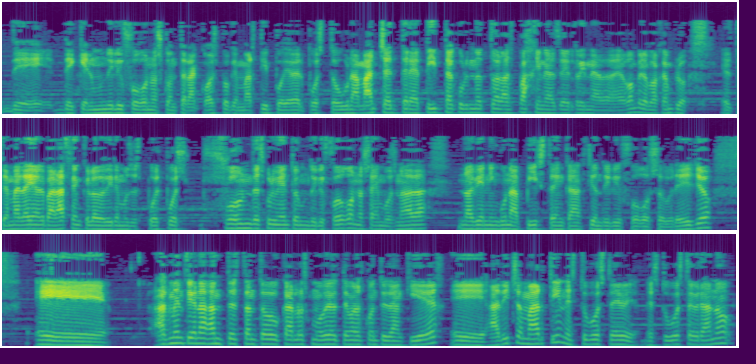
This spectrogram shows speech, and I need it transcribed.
de, de que el Mundo y Fuego nos contara cosas porque Martin podía haber puesto una mancha entre tinta cubriendo todas las páginas del Reina de Aragón, pero por ejemplo el tema de la Baratheon que lo diremos después pues fue un descubrimiento del Mundo y Fuego, no sabemos nada, no había ninguna pista en Canción de y Fuego sobre ello. Eh, has mencionado antes tanto Carlos como el tema de los cuentos de Anquieg. Eh, ha dicho Martin, estuvo este, estuvo este verano,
